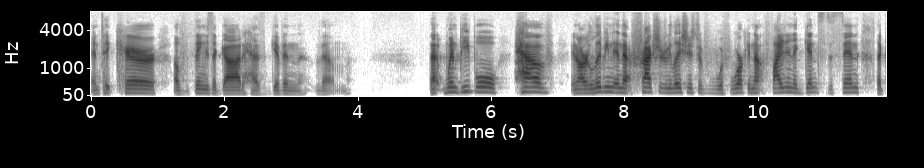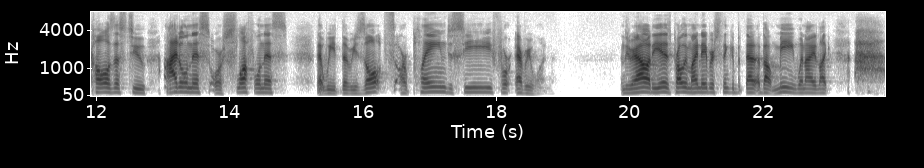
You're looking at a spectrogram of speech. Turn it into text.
and take care of the things that God has given them. That when people have and are living in that fractured relationship with work and not fighting against the sin that calls us to idleness or slothfulness, that we, the results are plain to see for everyone. And the reality is, probably my neighbors think that about me when I like, ah,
